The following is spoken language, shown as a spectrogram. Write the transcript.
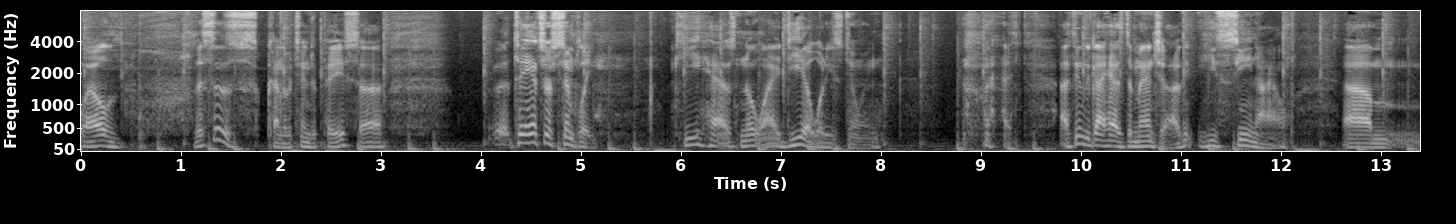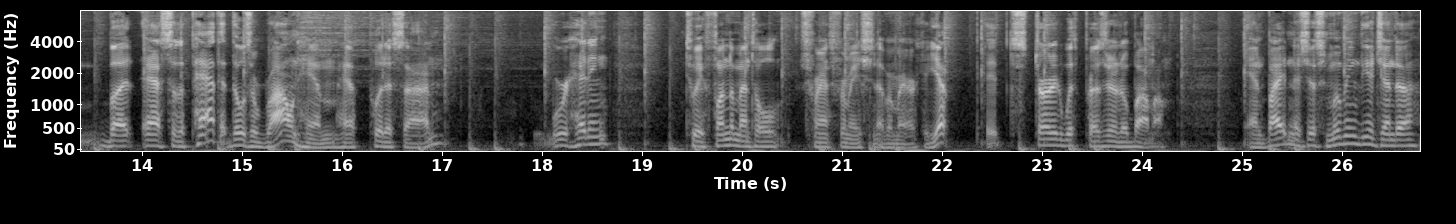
Well, this is kind of a change of pace. Uh, to answer simply, he has no idea what he's doing. I think the guy has dementia. I think he's senile. Um, but as to the path that those around him have put us on, we're heading to a fundamental transformation of America. Yep, it started with President Obama. And Biden is just moving the agenda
